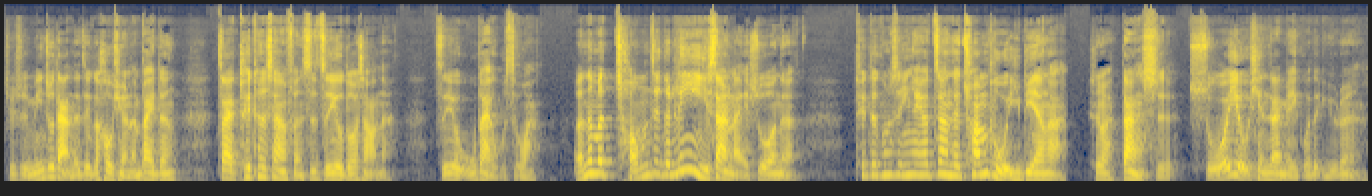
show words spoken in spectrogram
就是民主党的这个候选人拜登，在推特上粉丝只有多少呢？只有五百五十万。呃，那么从这个利益上来说呢，推特公司应该要站在川普一边啊，是吧？但是所有现在美国的舆论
